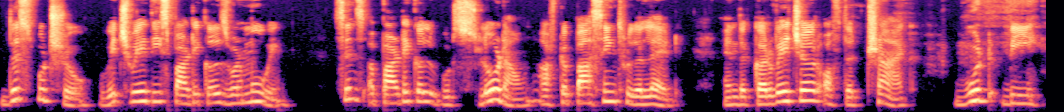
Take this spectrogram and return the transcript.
This would show which way these particles were moving, since a particle would slow down after passing through the lead and the curvature of the track would be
